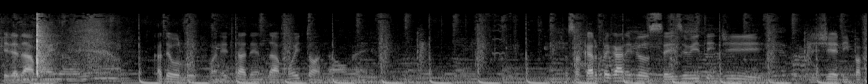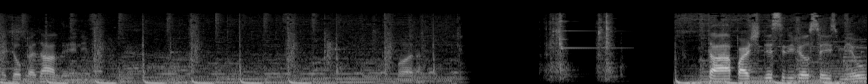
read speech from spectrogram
Filha da mãe. Cadê o Luke, mano? Ele tá dentro da moita ou não, velho? Eu só quero pegar nível 6 e o item de, de gelinho pra meter o pé da lane, mano. Tá, a partir desse nível 6 mil,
